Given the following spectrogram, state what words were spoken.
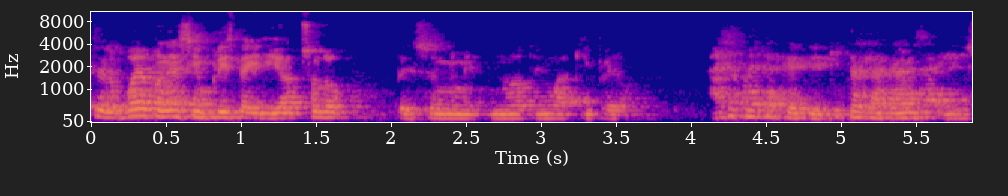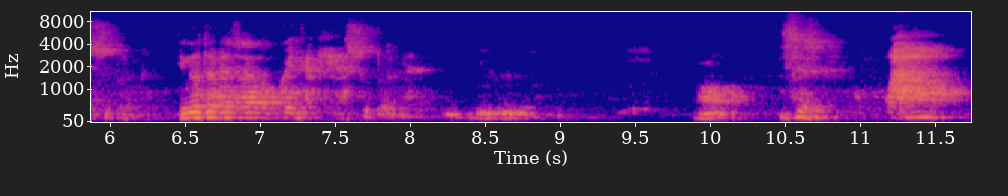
te lo voy a poner simplista y yo solo no lo tengo aquí, pero haz de cuenta que te quitas la cabeza y eres Superman. Y no te habías dado cuenta que eres Superman. ¿No? Dices, wow,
